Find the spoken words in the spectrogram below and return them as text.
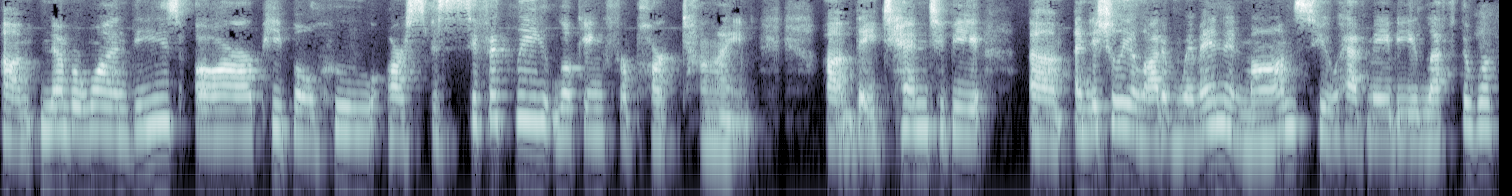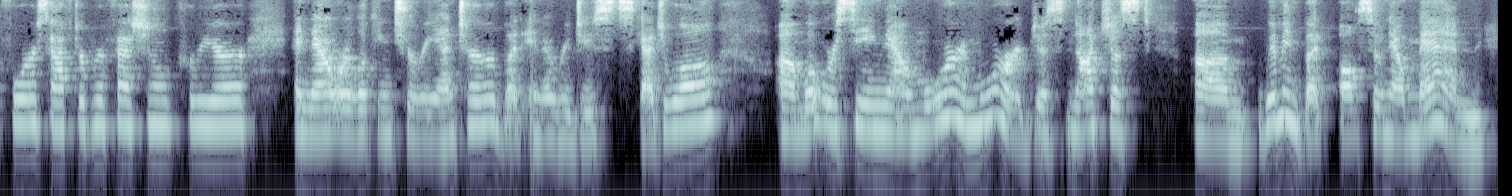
Um, number one, these are people who are specifically looking for part time. Um, they tend to be um, initially a lot of women and moms who have maybe left the workforce after professional career and now are looking to reenter, but in a reduced schedule. Um, what we're seeing now more and more, just not just um, women, but also now men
